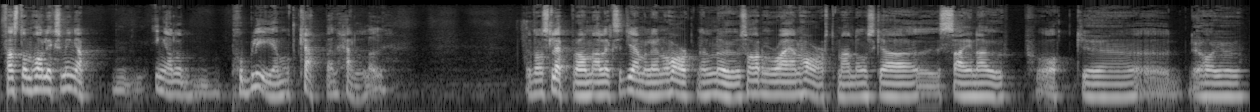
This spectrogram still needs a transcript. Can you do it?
Fast de har liksom inga, inga problem mot capen heller. De släpper de Alex Gemelin och Hartnell nu så har de Ryan Hartman de ska signa upp och eh, det har ju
